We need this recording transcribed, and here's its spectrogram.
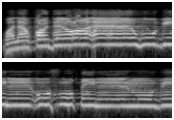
ولقد رآه بالأفق المبين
